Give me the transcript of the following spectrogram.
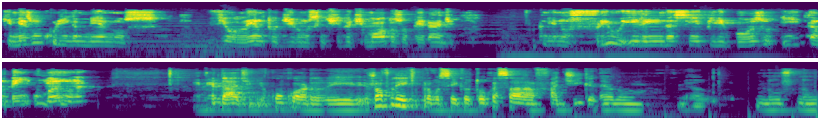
que mesmo um Coringa menos violento, digo, no sentido de modus operandi, menos frio, ele ainda assim é perigoso e também humano, né? É verdade, eu concordo. E eu já falei aqui para você que eu tô com essa fadiga, né? Eu não, eu não, não,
